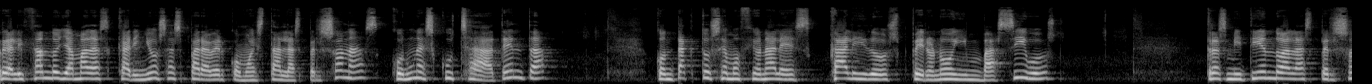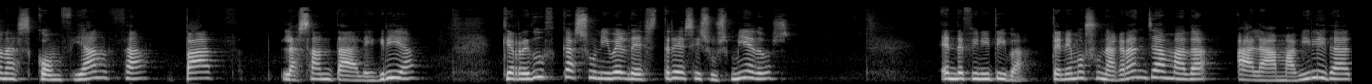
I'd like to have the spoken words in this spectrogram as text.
realizando llamadas cariñosas para ver cómo están las personas, con una escucha atenta, contactos emocionales cálidos pero no invasivos, transmitiendo a las personas confianza, paz, la santa alegría, que reduzca su nivel de estrés y sus miedos. En definitiva, tenemos una gran llamada a la amabilidad,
